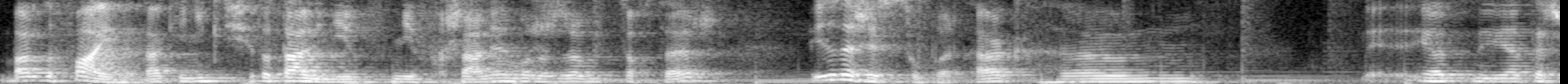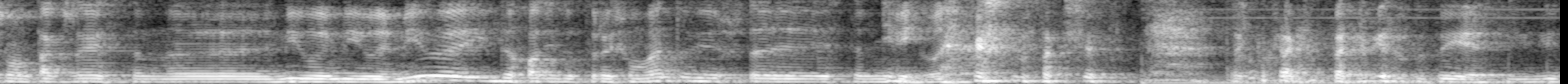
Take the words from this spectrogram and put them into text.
bardzo fajne, tak? I nikt ci się totalnie nie, nie wchrzania, możesz robić co chcesz. I to też jest super, tak? Um, ja, ja, też mam tak, że jestem e, miły, miły, miły i dochodzi do któregoś momentu i już wtedy jestem niemiły. tak, się, tak, tak, tak niestety jest. I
